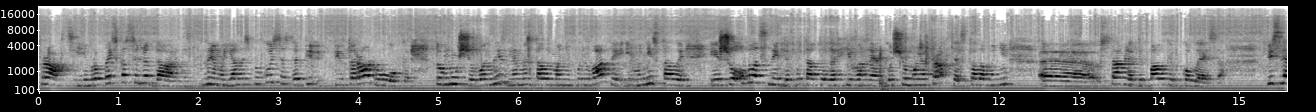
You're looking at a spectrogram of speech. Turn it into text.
фракції Європейська Солідарність. З ними я не спілкуюся за пів- півтора роки, тому що вони з ними стали маніпулювати, і мені стали, і що обласний депутат Олег Іваненко, що моя фракція стала мені е, ставляти палки в колеса. Після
